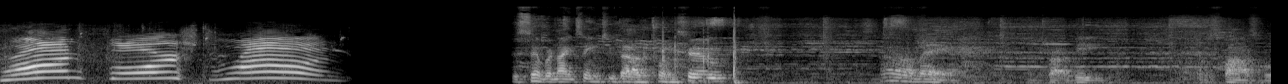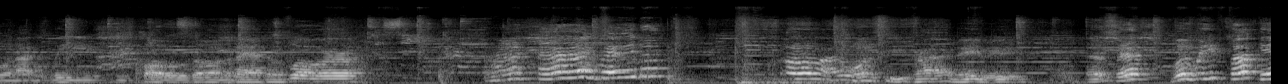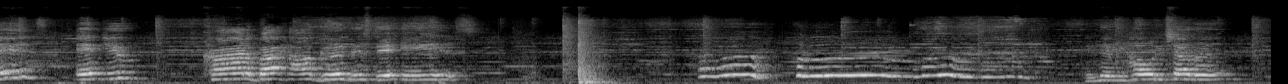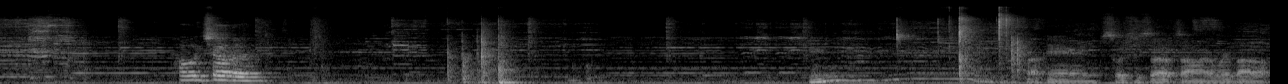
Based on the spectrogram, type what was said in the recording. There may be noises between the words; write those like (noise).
Run, Forrest, run! December 19, 2022. Oh man, I'm trying to be responsible and not just leave these clothes on the bathroom floor. Hi, baby. Oh, I don't want to see you cry, baby. Except when we fucking and you crying about how good this dick is. And then we hold each other. Hold each other. Hmm. Fucking switch this up so I don't worry about.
